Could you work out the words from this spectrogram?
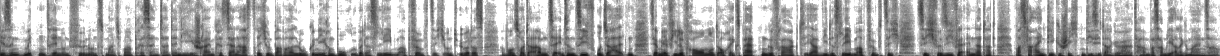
Wir sind mittendrin und fühlen uns manchmal präsenter denn je, schreiben Christiane Hastrich und Barbara Luke in ihrem Buch über das Leben ab 50. Und über das haben wir uns heute Abend sehr intensiv unterhalten. Sie haben ja viele Frauen und auch Experten gefragt, ja, wie das Leben ab 50 sich für sie verändert hat. Was vereint die Geschichten, die Sie da gehört haben? Was haben die alle gemeinsam?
